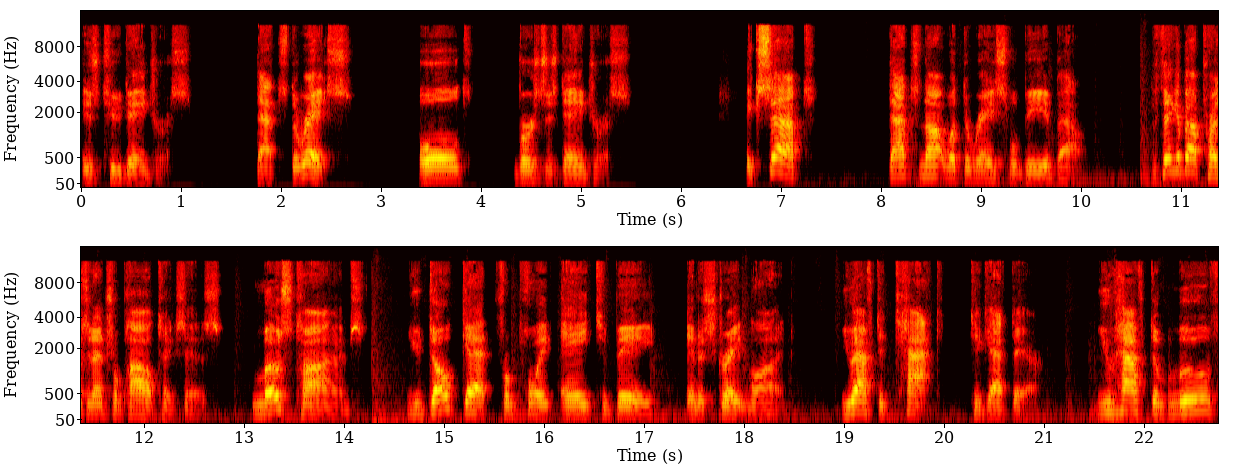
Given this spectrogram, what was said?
is too dangerous. That's the race old versus dangerous. Except that's not what the race will be about. The thing about presidential politics is most times you don't get from point A to B in a straight line. You have to tack to get there. You have to move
